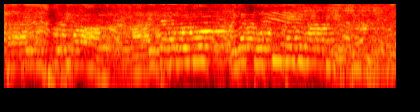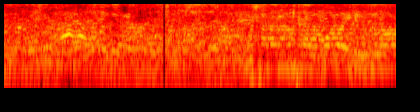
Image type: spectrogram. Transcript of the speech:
খেলাকে নিষ্পত্তি করা হবে আর দেবদাকে বলব এবার পশ্চিম সাইডে মারার দিকে জন্য অসাধারণ খেলা উপহার দিয়েছে দুটো দল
